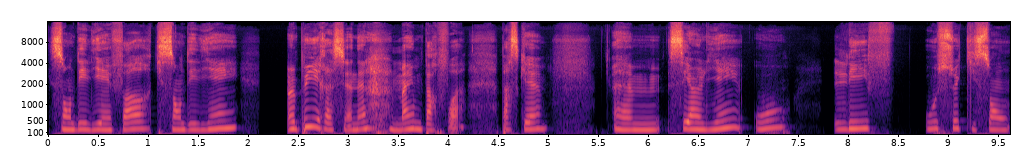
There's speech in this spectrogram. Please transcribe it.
qui sont des liens forts, qui sont des liens un peu irrationnels même parfois, parce que euh, c'est un lien où les, où ceux qui sont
